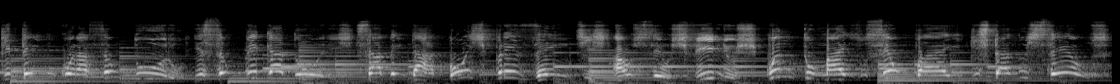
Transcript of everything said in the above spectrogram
que têm um coração duro e são pecadores, sabem dar bons presentes aos seus filhos, quanto mais o seu Pai, que está nos céus,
